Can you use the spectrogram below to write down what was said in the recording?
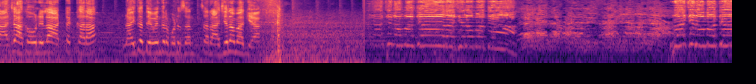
राजा हगवणेला अटक करा नाही तर देवेंद्र फडणवीसांचा राजीनामा घ्या. राजीनामा द्या राजीनामा द्या राजीनामा द्या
